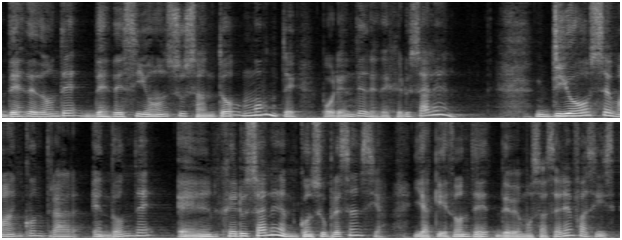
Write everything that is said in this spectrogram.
desde donde? Desde Sión, su santo monte, por ende desde Jerusalén. Dios se va a encontrar en donde? En Jerusalén, con su presencia. Y aquí es donde debemos hacer énfasis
